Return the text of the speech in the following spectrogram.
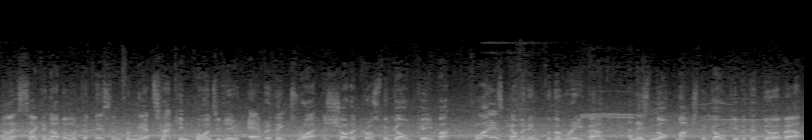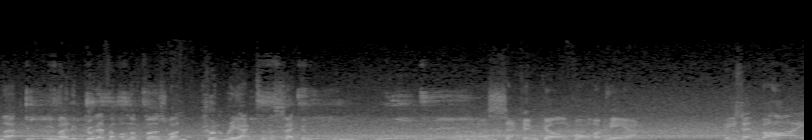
Well, let's take another look at this. And from the attacking point of view, everything's right. The shot across the goalkeeper, players coming in for the rebound, and there's not much the goalkeeper could do about that. He made a good effort on the first one, couldn't react to the second. Well, a second goal for them here. He's in behind.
